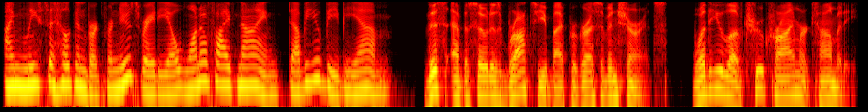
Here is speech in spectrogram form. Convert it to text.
I'm Lisa Hilgenberg for News Radio 1059 WBBM. This episode is brought to you by Progressive Insurance. Whether you love true crime or comedy,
